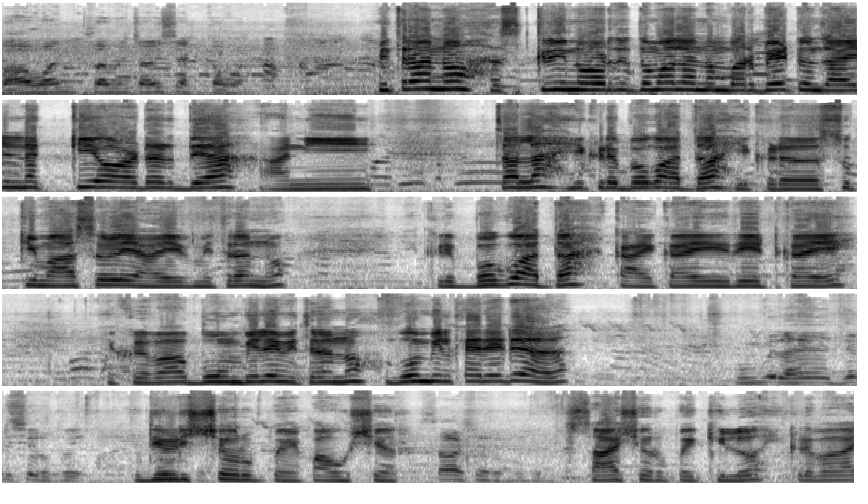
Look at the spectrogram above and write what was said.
बावन्न चव्वेचाळीस एक्कावन्न. मित्रांनो स्क्रीनवरती तुम्हाला नंबर भेटून जाईल. नक्की ऑर्डर द्या. आणि चला इकडे बघू आता. इकडं सुक्की मासळी आहे मित्रांनो. इकडे बघू आता काय काय रेट काय आहे. इकडे बघा बोंबील आहे मित्रांनो. बोंबील काय रेट आहे दादा? कुंबील आहे दीडशे रुपये. दीडशे रुपये पावशेर. सहाशे रुपये सहाशे रुपये किलो. इकडे बघा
